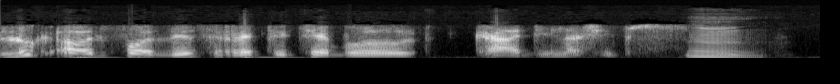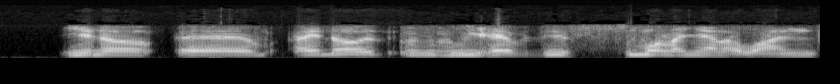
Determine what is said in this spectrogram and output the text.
look out for these reputable car dealerships. Hmm. You know, um, I know we have these smaller ones,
